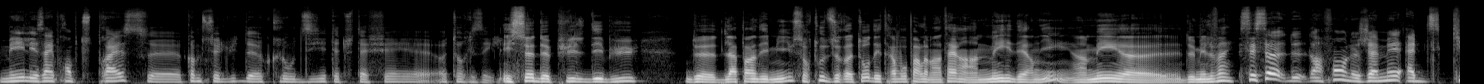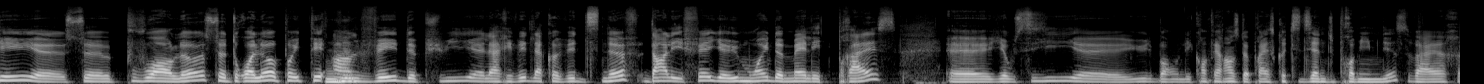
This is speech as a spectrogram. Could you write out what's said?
Mais les impromptus de presse, euh, comme celui de Claudie, étaient tout à fait euh, autorisés. Et ce, depuis le début de, de la pandémie, surtout du retour des travaux parlementaires en mai dernier, en mai euh, 2020. C'est ça. Dans le fond, on n'a jamais abdiqué euh, ce pouvoir-là. Ce droit-là n'a pas été Mhm. enlevé depuis euh, l'arrivée de la COVID-19. Dans les faits, il y a eu moins de mêlées de presse. Euh, il y a aussi euh, eu bon, les conférences de presse quotidiennes du premier ministre vers.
